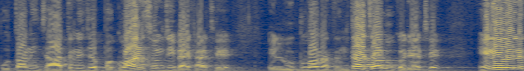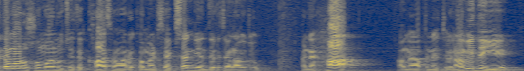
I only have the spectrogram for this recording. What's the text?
પોતાની જાતને જે ભગવાન સમજી બેઠા છે, એ લૂંટવાના ધંધા ચાલુ કર્યા છે. એને લઈને તમારું શું માનવું છે તે ખાસ અમારા કમેન્ટ સેક્શનની અંદર જણાવજો. અને હા, અમે આપને જણાવી દઈએ,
